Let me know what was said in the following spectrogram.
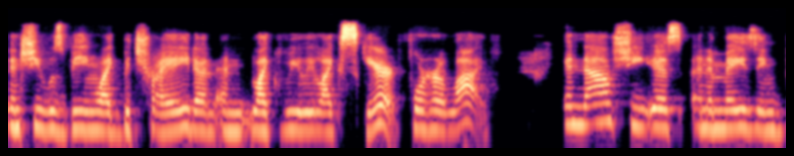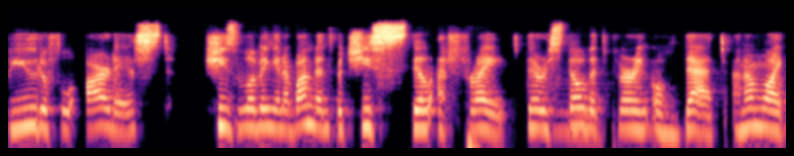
And she was being like betrayed and, and like really like scared for her life. And now she is an amazing, beautiful artist she's living in abundance, but she's still afraid. There is still mm. that fearing of death. And I'm like,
